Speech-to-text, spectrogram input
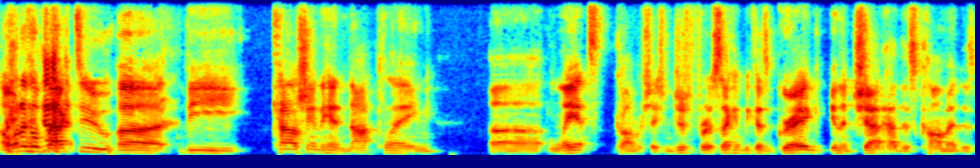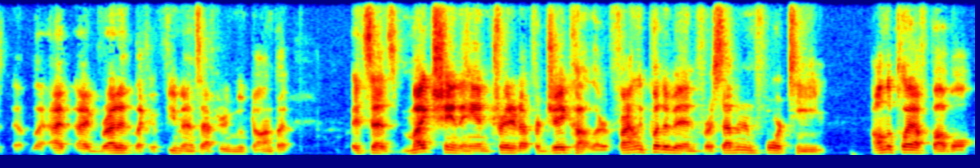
I want to go back to uh, the Kyle Shanahan not playing uh, Lance conversation just for a second because Greg in the chat had this comment. Is I, I read it like a few minutes after we moved on, but it says Mike Shanahan traded up for Jay Cutler, finally put him in for a seven and four team on the playoff bubble,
